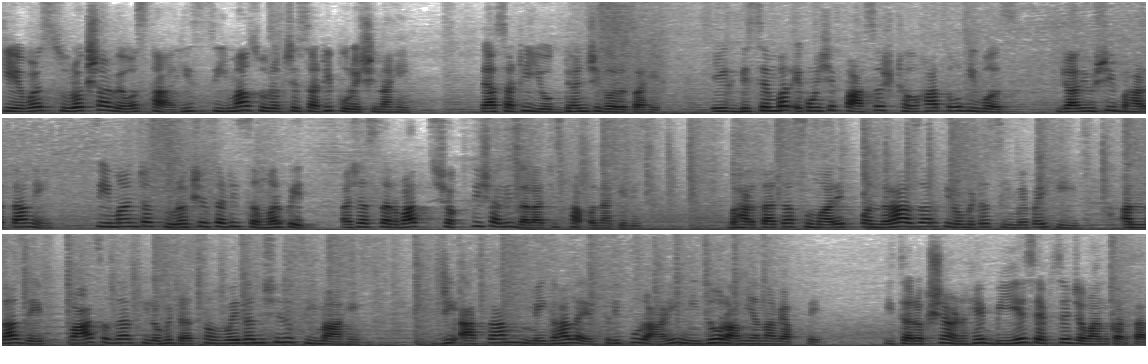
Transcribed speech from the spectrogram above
केवळ सुरक्षा व्यवस्था ही सीमा सुरक्षेसाठी पुरेशी नाही. त्यासाठी योद्ध्यांची गरज आहे. एक डिसेंबर एकोणीसशे पासष्ट हा तो दिवस ज्या दिवशी भारताने सीमांच्या सुरक्षेसाठी समर्पित अशा सर्वात शक्तिशाली दलाची स्थापना केली. भारताच्या सुमारे पंधरा हजार किलोमीटर सीमेपैकी अंदाजे पाच हजार किलोमीटर संवेदनशील सीमा आहे जी आसाम मेघालय त्रिपुरा आणि मिझोराम यांना व्यापते. तिचं रक्षण हे बी एस एफचे जवान करतात.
